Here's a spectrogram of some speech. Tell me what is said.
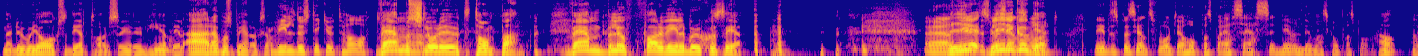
när du och jag också deltar så är det en hel del ära på spel också. Vill du sticka ut hakan? Vem slår ut Tompa? Vem bluffar Wilbur José? Uh, blir, det, blir det Gugge? Det är inte speciellt svårt, jag hoppas på SS, det är väl det man ska hoppas på. Ja, ja.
